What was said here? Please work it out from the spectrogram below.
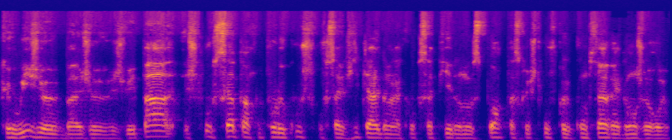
que oui, je bah je, je vais pas. Je trouve ça, pour le coup, je trouve ça vital dans la course à pied, dans nos sports, parce que je trouve que le contraire est dangereux.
